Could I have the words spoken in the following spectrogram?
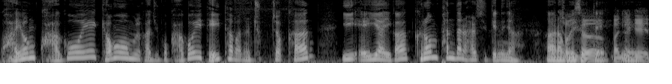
과연 과거의 경험을 가지고 과거의 데이터만을 축적한 이 AI가 그런 판단을 할 수 있겠느냐 라고 저희가 때. 만약에 예.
